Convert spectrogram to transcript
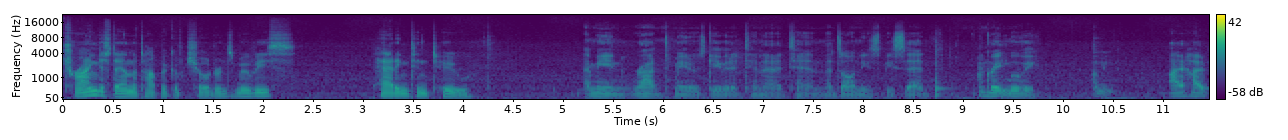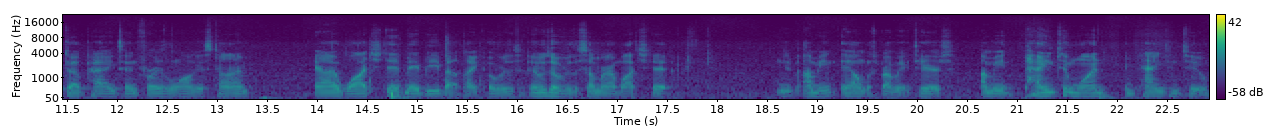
Trying to stay on the topic of children's movies, Paddington 2. I mean, Rotten Tomatoes gave it a 10 out of 10. That's all it needs to be said. Great mean, movie. I mean, I hyped up Paddington for the longest time, and I watched it maybe about like over the. It was over the summer I watched it. I mean, it almost brought me to tears. I mean, Paddington one and Paddington two.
